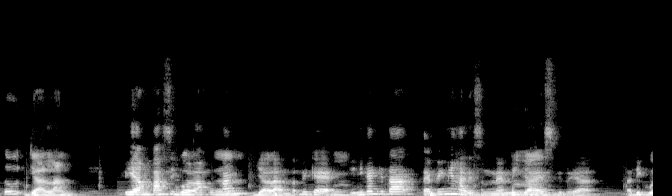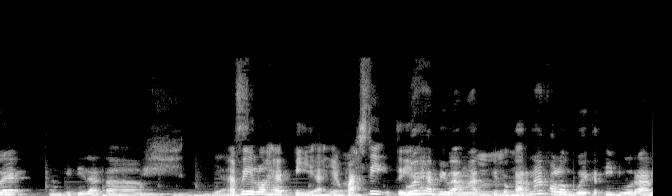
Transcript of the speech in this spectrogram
tuh jalan. yang pasti gue lakukan jalan tapi kayak Hmm. ini kan kita tapping nih hari Senin nih Hmm. guys gitu ya tadi gue yang PT datang Biasa. Tapi lo happy ya, yang Mm. pasti itu gue ya. happy banget Hmm. gitu karena kalau gue ketiduran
